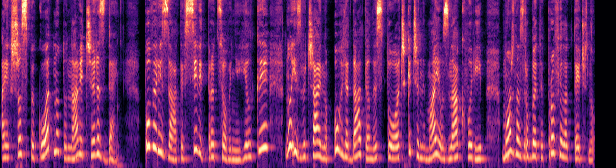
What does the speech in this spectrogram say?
а якщо спекотно, то навіть через день. Повирізати всі відпрацьовані гілки, ну і, звичайно, оглядати листочки, чи немає ознак хворіб. Можна зробити профілактичну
